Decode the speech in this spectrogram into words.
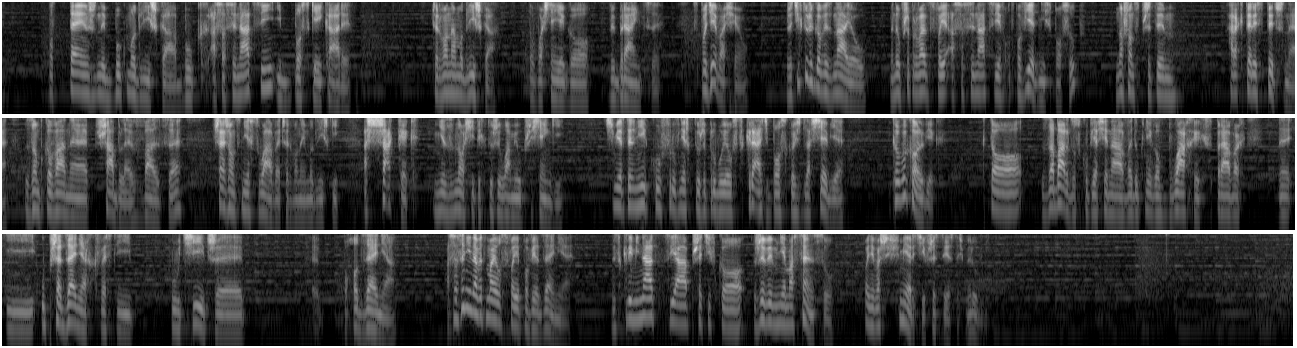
potężny Bóg modliszka, Bóg asasynacji i boskiej kary. Czerwona modliszka to właśnie jego wybrańcy. Spodziewa się, że ci, którzy go wyznają, będą przeprowadzać swoje asasynacje w odpowiedni sposób, nosząc przy tym charakterystyczne, ząbkowane szable w walce, szerząc niesławę czerwonej modliszki, a Szakek nie znosi tych, którzy łamią przysięgi. Śmiertelników również, którzy próbują skraść boskość dla siebie. Kogokolwiek, kto za bardzo skupia się na według niego błahych sprawach e, i uprzedzeniach w kwestii płci czy e, pochodzenia. Asasyni nawet mają swoje powiedzenie. Dyskryminacja przeciwko żywym nie ma sensu, ponieważ w śmierci wszyscy jesteśmy równi.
